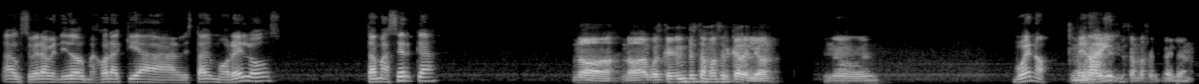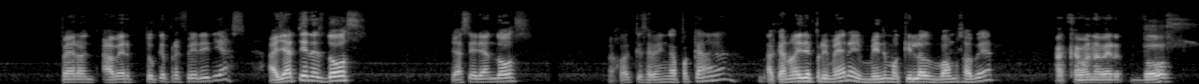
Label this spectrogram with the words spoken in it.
Ah, usted hubiera venido mejor aquí al estado de Morelos. Está más cerca. No, no, Aguascalientes está más cerca de León. No, eh. Bueno, pero, Aguascalientes está más cerca de León. Pero a ver, ¿tú qué preferirías? Allá tienes dos. Ya serían dos. Mejor que se venga para acá. Acá no hay de primera y mínimo aquí los vamos a ver. acá van a ver dos.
